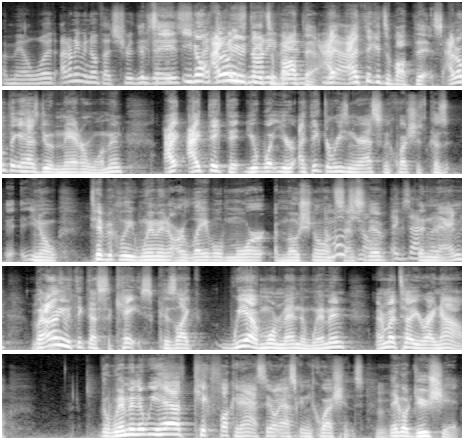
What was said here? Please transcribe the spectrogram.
a male would. I don't even know if that's true these It's, days. you know, I, think don't even think not it's about even- that. yeah. I, I think it's about this. I don't think it has to do with man or woman. I, I think that you're what you're. I think the reason you're asking the question is because you know typically women are labeled more emotional and sensitive exactly. than men. But mm-hmm. I don't even think that's the case because like we have more men than women. And I'm gonna tell you right now, the women that we have kick fucking ass. They don't Yeah. ask any questions. They mm-hmm. go do shit.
